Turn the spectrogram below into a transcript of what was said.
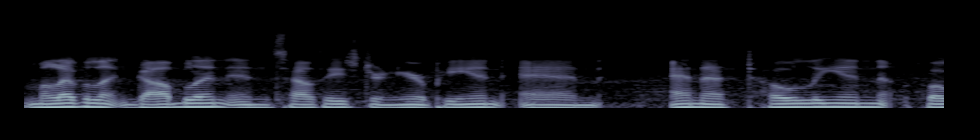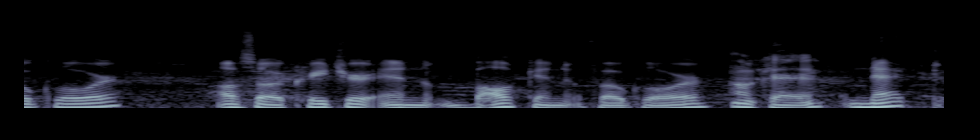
malevolent goblin in southeastern European and Anatolian folklore. Also a creature in Balkan folklore. Okay. Knecht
